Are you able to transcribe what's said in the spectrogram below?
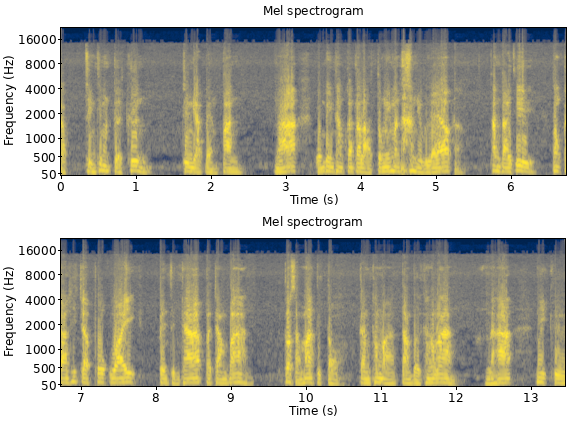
กับสิ่งที่มันเกิดขึ้น จึงอยากแบ่งปันนะผมเองทำการตลาดตรงนี้มานานอยู่แล้ว ท่านใดที่ต้องการที่จะพกไว้เป็นสินค้าประจำบ้าน ก็สามารถติดต่อ กันเข้ามาตามเบอร์ข้างล่างนะฮะนี่คือ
